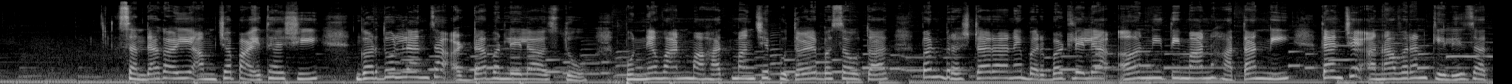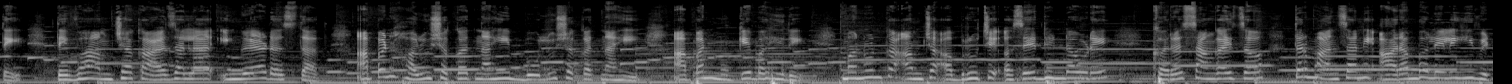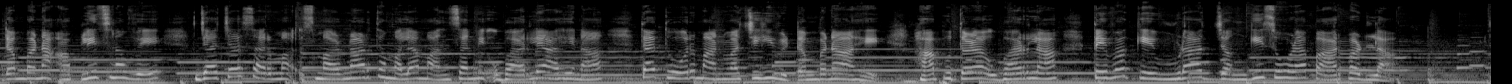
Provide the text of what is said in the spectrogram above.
संध्याकाळी आमच्या पायथ्याशी गर्दुल्ल्यांचा अड्डा बनलेला असतो. पुण्यवान महात्मांचे पुतळे बसवतात पण भ्रष्टाराने बरबटलेल्या अनितिमान हातांनी त्यांचे अनावरण केले जाते. तेव्हा आमच्या काळजाला इंगळ्या डसतात. आपण हळू शकत नाही बोलू शकत नाही. आपण मुके बहिरे. म्हणून का आमच्या अब्रूचे असे धिंडवडे? खरंच सांगायचं तर माणसाने आरंभलेली ही विटंबना आपलीच नव्हे ज्याच्या सर्म स्मरणार्थ मला माणसांनी उभारले आहे ना त्या थोर मानवाची ही विटंबना आहे. हा पुतळा उभारला तेव्हा केवढा जंगी सोहळा पार पडला.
